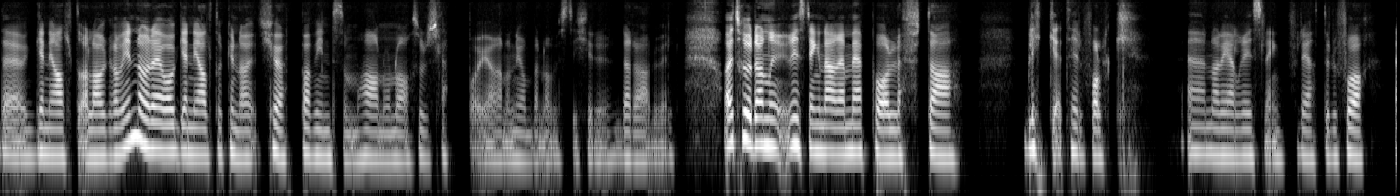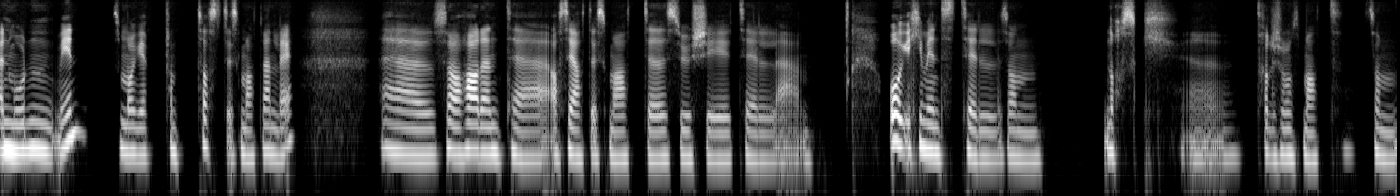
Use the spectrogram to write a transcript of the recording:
det er genialt å lagre vin, og det er også genialt å kunne kjøpe vin som har noen år, så du slipper å gjøre den jobben hvis ikke det er det du vil. Og jeg tror den Rieslingen der er med på å løfte blikket til folk eh, når det gjelder Riesling, fordi at du får en moden vin, som også er fantastisk matvennlig. Eh, så har den til asiatisk mat, til sushi, til Og ikke minst til sånn norsk eh, tradisjonsmat som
